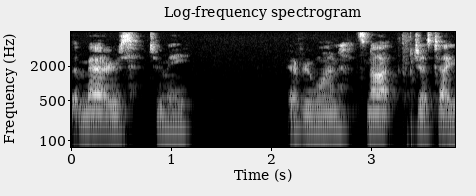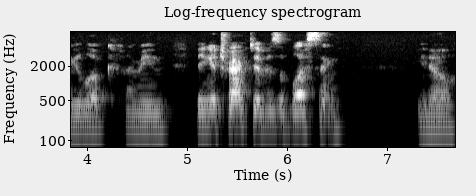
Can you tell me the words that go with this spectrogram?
that matters to me. Everyone, it's not just how you look. I mean, being attractive is a blessing. You know,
